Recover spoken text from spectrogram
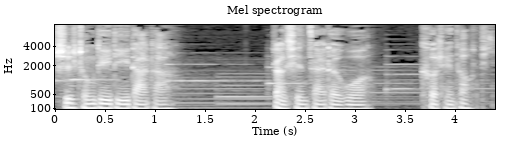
时钟滴滴答答，让现在的我可怜到底。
